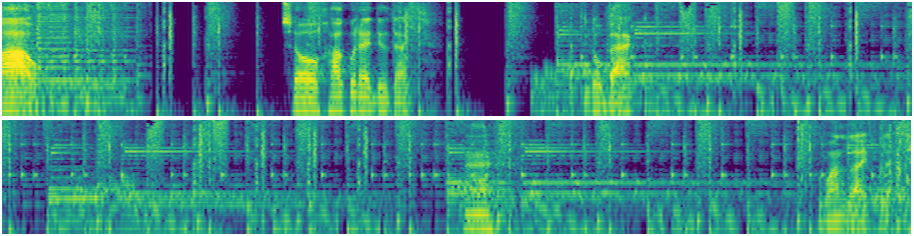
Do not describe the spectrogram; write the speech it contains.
Wow. So how could I do that? I Have to go back? Uh, one life left.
